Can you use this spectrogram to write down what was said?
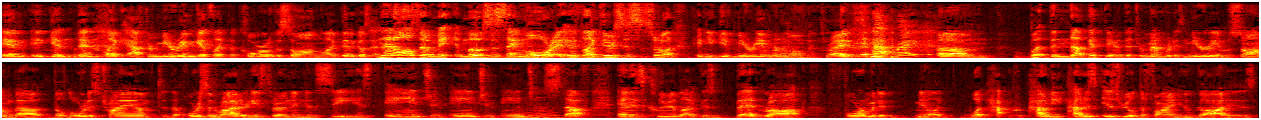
and again, then like after Miriam gets like the core of the song, like then it goes, and then also Ma- Moses sang more. It was like there's this sort of like, can you give Miriam her moment, right? Yeah, right? Um, but the nugget there that's remembered is Miriam's song about the Lord has triumphed, the horse and rider he's thrown into the sea is ancient, ancient, ancient mm-hmm. stuff, and is clearly like this bedrock, formative. You know, like what? How, how do you, how does Israel define who God is?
